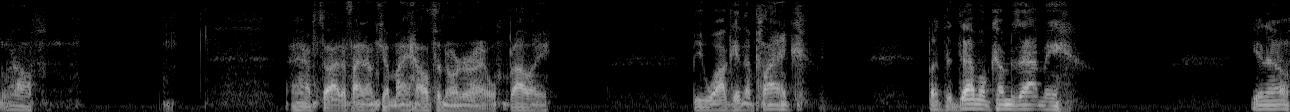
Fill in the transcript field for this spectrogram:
Well, I have thought if I don't get my health in order, I will probably be walking the plank. But the devil comes at me, you know,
